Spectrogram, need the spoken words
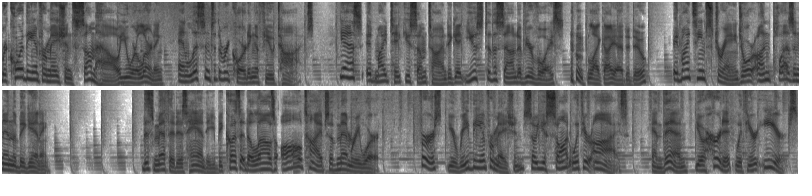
record the information somehow you are learning and listen to the recording a few times. Yes, it might take you some time to get used to the sound of your voice, like I had to do. It might seem strange or unpleasant in the beginning. This method is handy because it allows all types of memory work. First, you read the information so you saw it with your eyes, and then you heard it with your ears.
